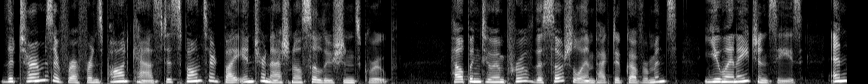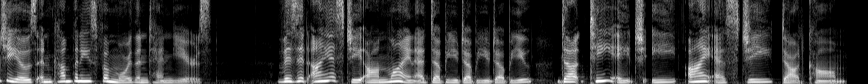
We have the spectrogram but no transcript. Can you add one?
The Terms of Reference podcast is sponsored by International Solutions Group, helping to improve the social impact of governments, UN agencies, NGOs, and companies for more than 10 years. Visit ISG online at www.theisg.com.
